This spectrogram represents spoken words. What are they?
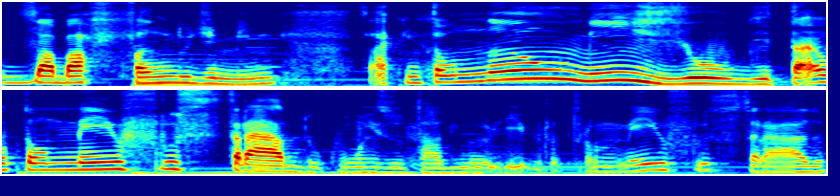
desabafando de mim Saca? Então não me julgue, tá? Eu tô meio frustrado com o resultado do meu livro. Eu tô meio frustrado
